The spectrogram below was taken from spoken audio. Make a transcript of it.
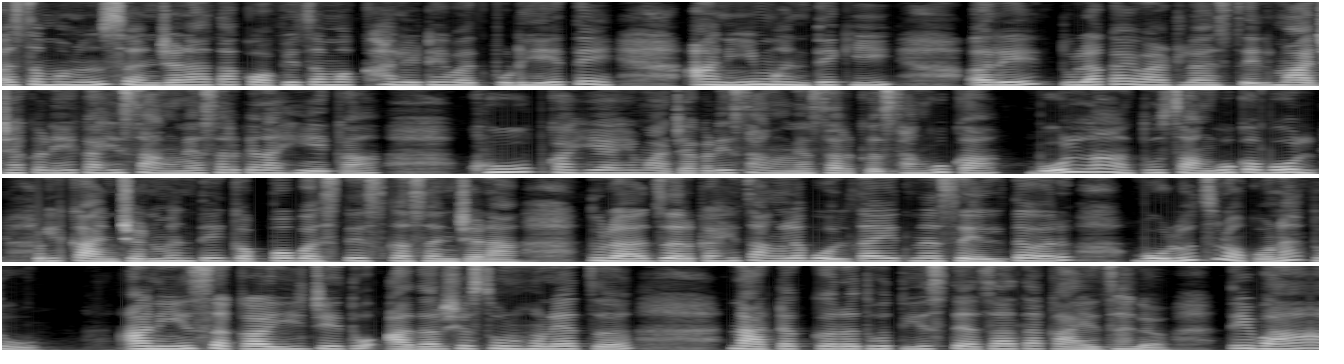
असं म्हणून संजना आता कॉफीचा मग खाली ठेवत पुढे येते आणि म्हणते की अरे तुला काय वाटलं असेल? माझ्याकडे काही सांगण्यासारखं नाही आहे का? खूप काही आहे माझ्याकडे सांगण्यासारखं. सांगू का? बोल ना. तू सांगू का बोल? कांचन म्हणते गप्प बसतेस का संजना? तुला जर काही चांगलं बोलता येत नसेल तर बोलूच नको ना तू. आणि सकाळी जे तू आदर्श सून होण्याचं नाटक करत होतीस त्याचं आता काय झालं? तेव्हा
